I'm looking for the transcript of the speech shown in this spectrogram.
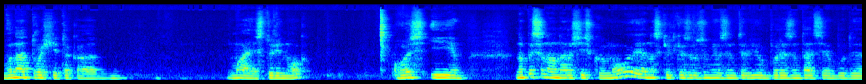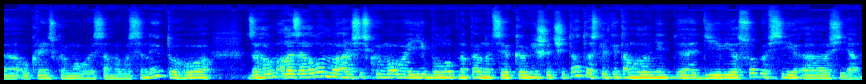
вона трохи така має сторінок. Ось і написана вона російською мовою. Я наскільки зрозумів з інтерв'ю, презентація буде українською мовою саме восени, того загалом, але загалом російською мовою її було б напевно цікавіше читати, оскільки там головні е, дієві особи всі е, росіяни.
